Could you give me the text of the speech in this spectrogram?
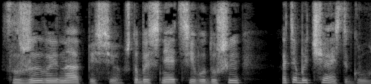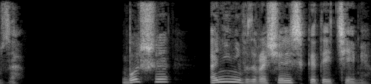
с лживой надписью, чтобы снять с его души хотя бы часть груза. Больше они не возвращались к этой теме.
